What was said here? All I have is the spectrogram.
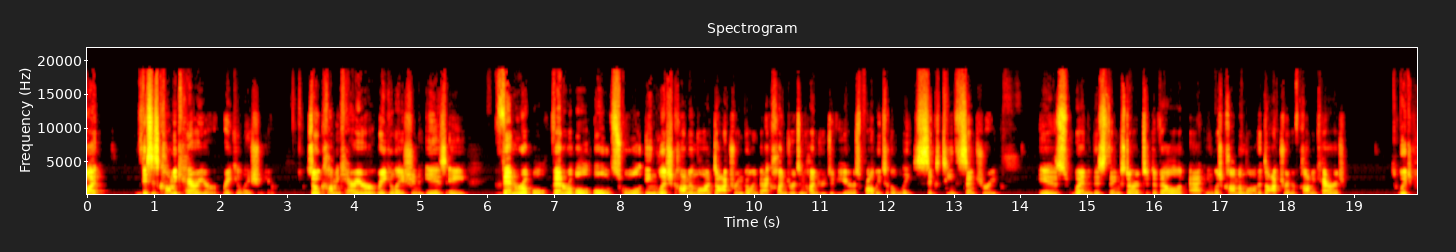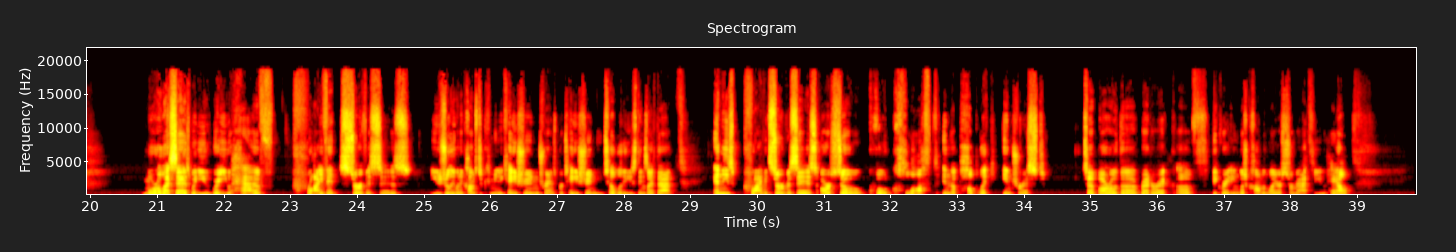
But this is common carrier regulation here. So, common carrier regulation is a venerable, venerable old school English common law doctrine going back hundreds and hundreds of years, probably to the late 16th century, is when this thing started to develop at English common law, the doctrine of common carriage, which more or less says where you where you have private services, usually when it comes to communication, transportation, utilities, things like that. And these private services are so, quote, clothed in the public interest to borrow the rhetoric of the great English common lawyer Sir Matthew Hale,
